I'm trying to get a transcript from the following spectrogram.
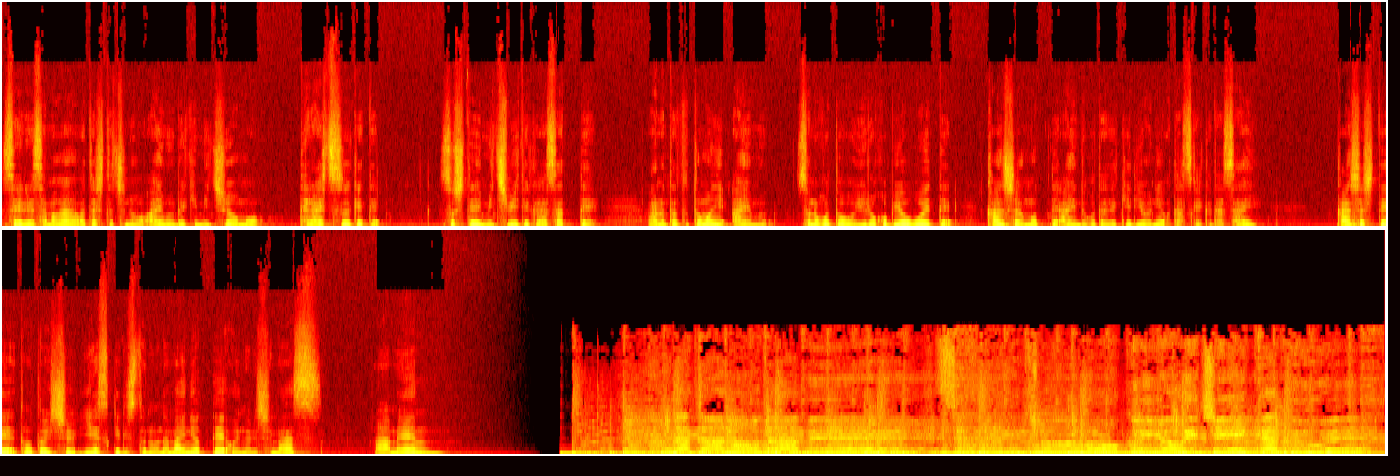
聖霊様が私たちの歩むべき道をも照らし続けてそして導いてくださってあなたと共に歩むそのことを喜びを覚えて感謝を持って歩んだことができるようにお助けください感謝して尊い主イエス・キリストのお名前によってお祈りします。アーメン。なたのため遠くより近く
